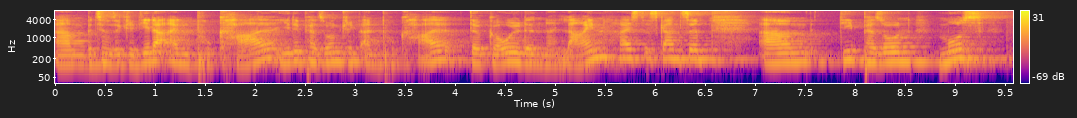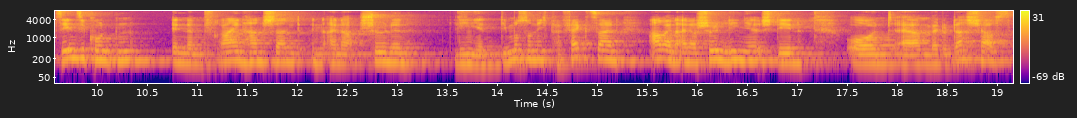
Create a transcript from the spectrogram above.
ähm, beziehungsweise kriegt jeder einen Pokal, jede Person kriegt einen Pokal, The Golden Line heißt das Ganze. Ähm, die Person muss 10 Sekunden in einem freien Handstand in einer schönen Linie, die muss noch nicht perfekt sein, aber in einer schönen Linie stehen. Und ähm, wenn du das schaffst,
